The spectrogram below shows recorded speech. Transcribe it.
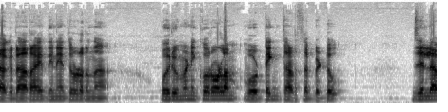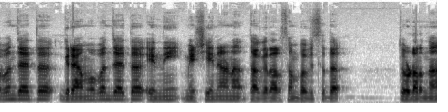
തകരാറായതിനെ തുടർന്ന് ഒരു മണിക്കൂറോളം വോട്ടിംഗ് തടസ്സപ്പെട്ടു. ജില്ലാ പഞ്ചായത്ത് ഗ്രാമപഞ്ചായത്ത് എന്നീ മെഷീനാണ് തകരാർ സംഭവിച്ചത്. തുടർന്ന്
